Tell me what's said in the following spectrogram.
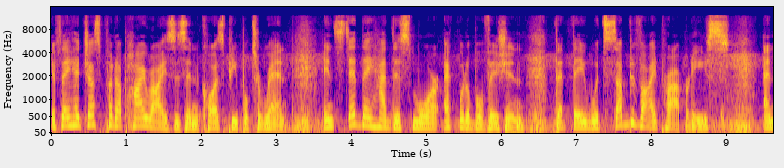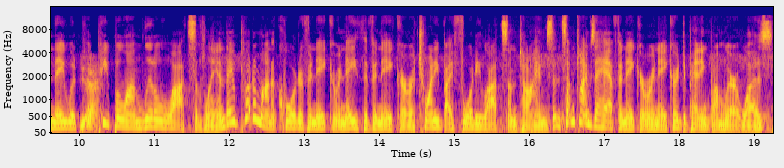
If they had just put up high rises and caused people to rent, instead they had this more equitable vision that they would subdivide properties and they would put yeah. people on little lots of land. They would put them on a quarter of an acre, an eighth of an acre, or a 20 by 40 lot sometimes, and sometimes a half an acre or an acre, depending upon where it was.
